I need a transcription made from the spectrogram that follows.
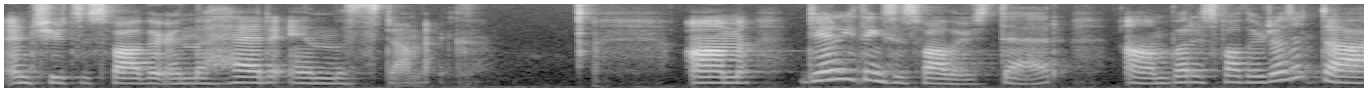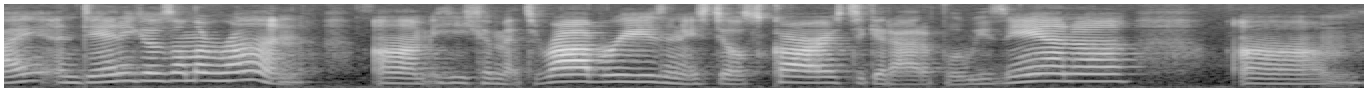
and shoots his father in the head and the stomach. Um, Danny thinks his father is dead, um, but his father doesn't die, and Danny goes on the run. Um, he commits robberies and he steals cars to get out of Louisiana. Um,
